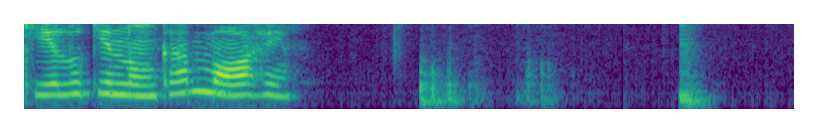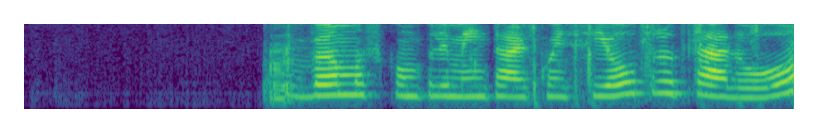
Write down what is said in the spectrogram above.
Aquilo que nunca morre. Vamos complementar com esse outro tarô.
